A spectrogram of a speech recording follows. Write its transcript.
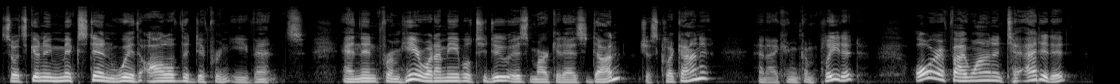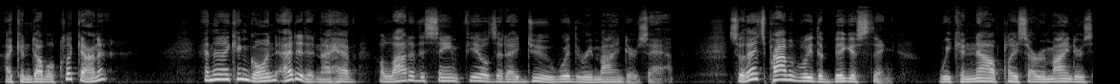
So it's going to be mixed in with all of the different events. And then from here, what I'm able to do is mark it as done. Just click on it and I can complete it. Or if I wanted to edit it, I can double click on it and then I can go and edit it. And I have a lot of the same fields that I do with the Reminders app. So that's probably the biggest thing. We can now place our reminders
